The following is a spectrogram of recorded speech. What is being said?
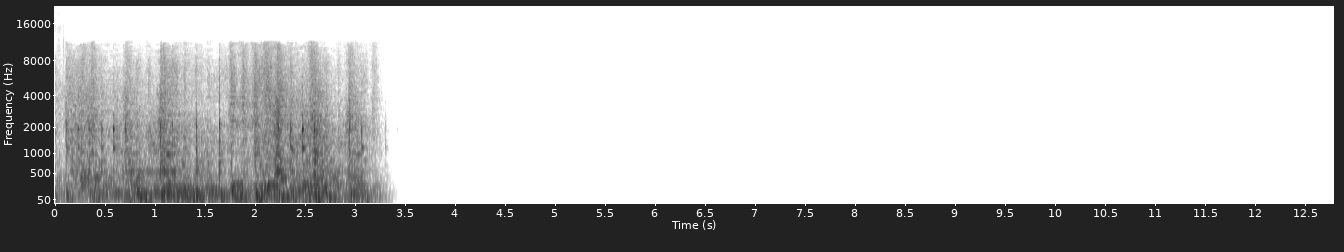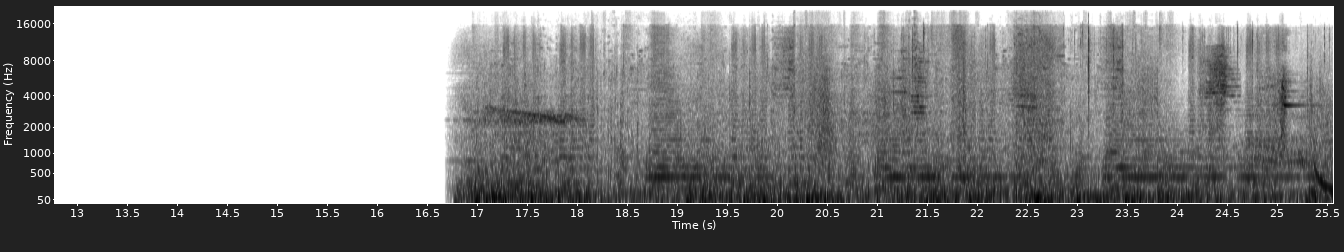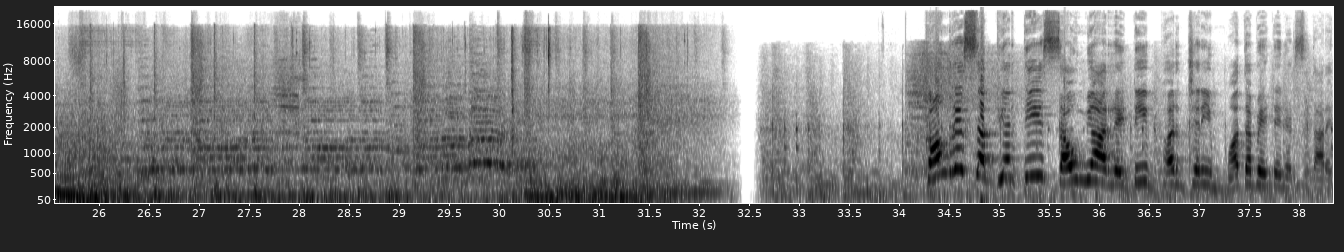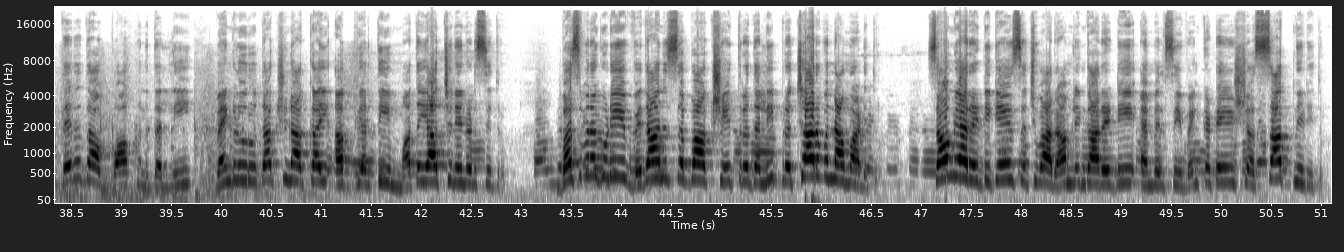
ಸೌಮ್ಯ ರೆಡ್ಡಿ ಭರ್ಜರಿ ಮತಬೇಟೆ ನಡೆಸಿದ್ದಾರೆ. ತೆರೆದ ವಾಹನದಲ್ಲಿ ಬೆಂಗಳೂರು ದಕ್ಷಿಣ ಕೈ ಅಭ್ಯರ್ಥಿ ಮತಯಾಚನೆ ನಡೆಸಿದ್ರು. ಬಸವನಗುಡಿ ವಿಧಾನಸಭಾ ಕ್ಷೇತ್ರದಲ್ಲಿ ಪ್ರಚಾರವನ್ನ ಮಾಡಿದ್ರು. ಸೌಮ್ಯ ರೆಡ್ಡಿಗೆ ಸಚಿವ ರಾಮಲಿಂಗಾರೆಡ್ಡಿ, ಎಂಎಲ್ಸಿ ವೆಂಕಟೇಶ್ ಸಾಥ್ ನೀಡಿದ್ರು.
